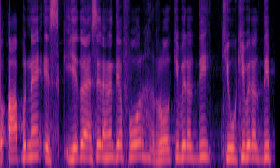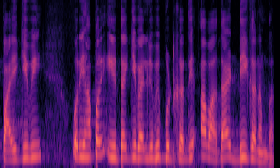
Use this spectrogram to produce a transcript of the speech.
तो आपने इस, ये तो ऐसे रहने दिया फोर, रो की भी रख दी, क्यू की भी रख दी, पाई की भी, और यहाँ पर ईटा की वैल्यू भी पुट कर दी। अब आता है डी का नंबर।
